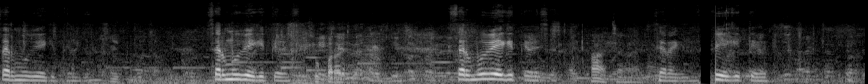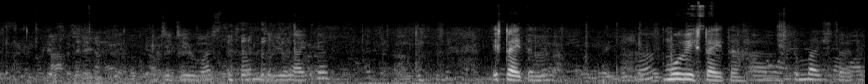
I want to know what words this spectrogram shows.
ಸರ್ ಮೂವಿ ಹೇಗಿತ್ತು ಹೇಳಿ? ಸರ್ ಮೂವಿ ಹೇಗಿತ್ತು ಹೇಳಿ? ಸರ್ ಸೂಪರ್ ಆಗಿದೆ. ಸರ್ ಮೂವಿ ಹೇಗಿತ್ತು ಹೇಳಿ ಸರ್ ಹಾಂ ಚೆನ್ನಾಗಿ ಚೆನ್ನಾಗಿದೆ ಮೂವಿ ಹೇಗಿತ್ತು ಇಷ್ಟ ಆಯ್ತಾ. ಮೂವಿ ಇಷ್ಟ ಆಯ್ತಾ? ತುಂಬ ಇಷ್ಟ ಆಯಿತು.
